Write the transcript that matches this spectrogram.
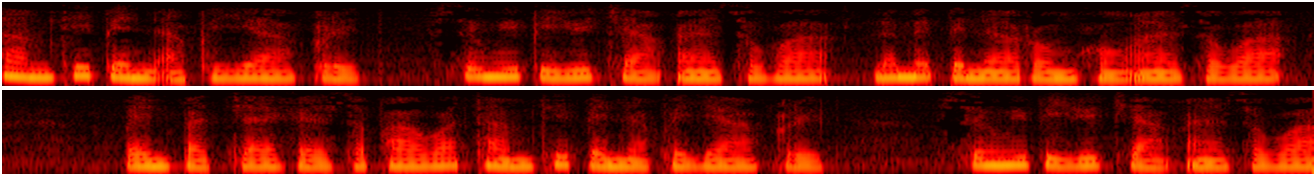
ธรรมที่เป็นอัพยากฤิซึ่งวิปยุจจากอาสวะ และไม่เป็นอารมณ์ของอาสวะ เป็นปัจจัยแก่สภาวธรรมที่เป็นอัพยากฤิซึ่งวิปยุจจากอาสวะ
